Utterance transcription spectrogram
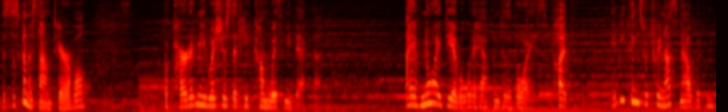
This is gonna sound terrible, but part of me wishes that he'd come with me back then. I have no idea what would have happened to the boys, but maybe things between us now wouldn't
